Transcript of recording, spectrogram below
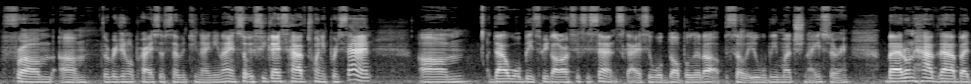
from um, the original price of $17.99. So if you guys have 20%, um, that will be $3.60, guys. It will double it up. So it will be much nicer. But I don't have that. But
